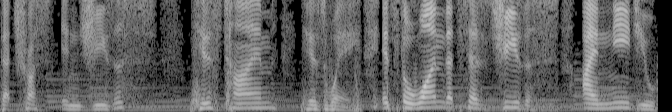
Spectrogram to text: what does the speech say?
that trusts in Jesus, His time, His way. It's the one that says, Jesus, I need you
